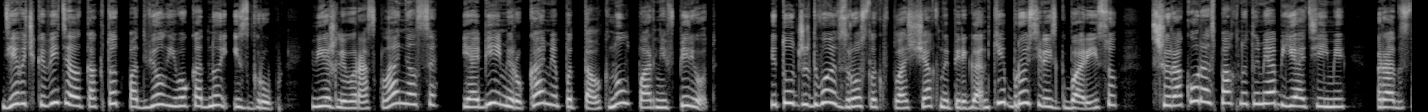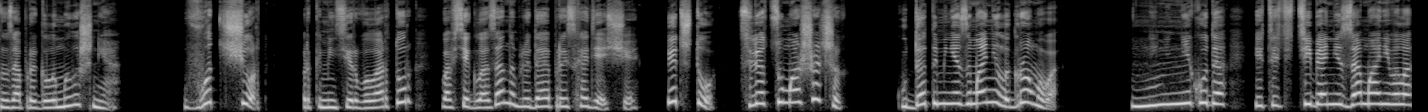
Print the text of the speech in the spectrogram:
Девочка видела, как тот подвел его к одной из групп, вежливо раскланялся и обеими руками подтолкнул парня вперед. И тут же двое взрослых в плащах на перегонке бросились к Борису с широко распахнутыми объятиями, радостно запрыгала малышня. «Вот черт!» — прокомментировал Артур, во все глаза наблюдая происходящее. «Это что, слет сумасшедших? Куда ты меня заманила, Громова?» «Никуда. Я тебя не заманивала!»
